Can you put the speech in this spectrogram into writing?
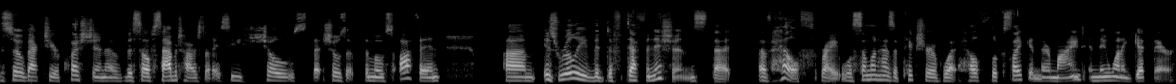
so back to your question of the self-sabotage that i see shows that shows up the most often um, is really the def- definitions that of health right? Well someone has a picture of what health looks like in their mind and they want to get there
